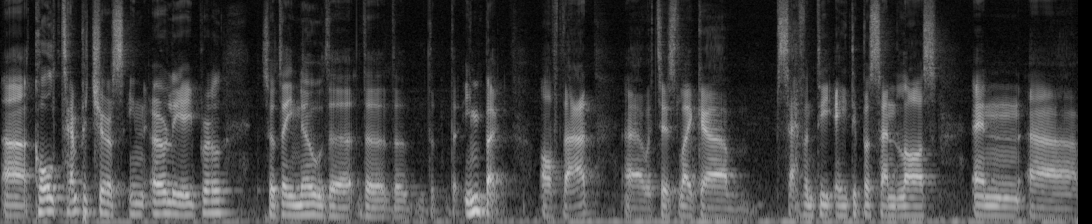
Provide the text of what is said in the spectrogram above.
uh, cold temperatures in early April, so they know the, the, the, the, the impact of that, uh, which is like a 70, 80% loss in uh,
